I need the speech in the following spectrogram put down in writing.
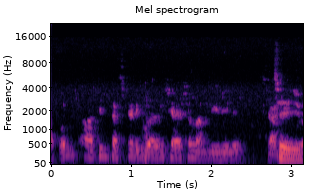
അപ്പം ആദ്യം ടെസ്റ്റ് അടിക്കുക അതിന് ശേഷം നല്ല രീതിയിൽ ചെയ്യുക.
